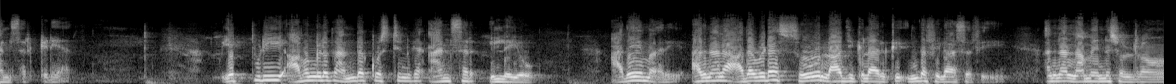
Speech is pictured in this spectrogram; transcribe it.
ஆன்சர் கிடையாது. எப்படி அவங்களுக்கு அந்த கொஸ்டினுக்கு ஆன்சர் இல்லையோ அதே மாதிரி அதனால அதை விட சோ லாஜிக்கலா இருக்கு இந்த பிலாசபி அதனால நாம என்ன சொல்றோம்?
